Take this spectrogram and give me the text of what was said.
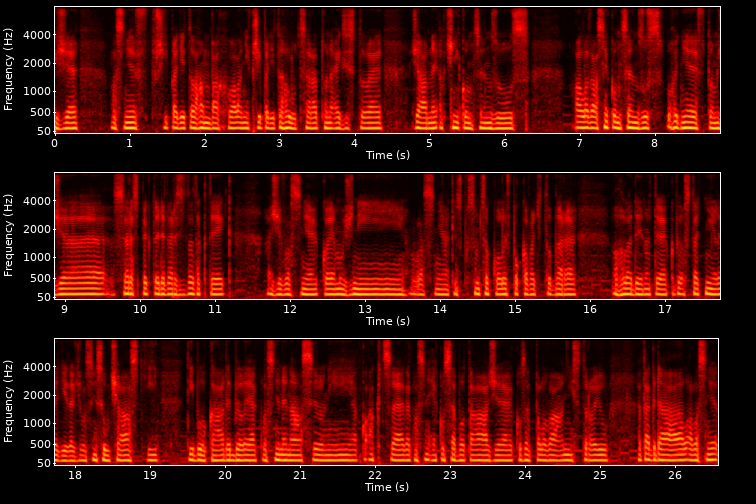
že vlastně v případě toho Hambachu, ale ani v případě toho Lucera to neexistuje žádný akční konsenzus, ale vlastně konsenzus hodně je v tom, že se respektuje diverzita taktik a že vlastně jako je možný vlastně nějakým způsobem cokoliv, pokud to bere ohledy na ty jakoby ostatní lidi. Takže vlastně součástí té blokády byly jak vlastně nenásilný jako akce, tak vlastně jako sabotáže, jako zapalování strojů a tak dál. A vlastně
